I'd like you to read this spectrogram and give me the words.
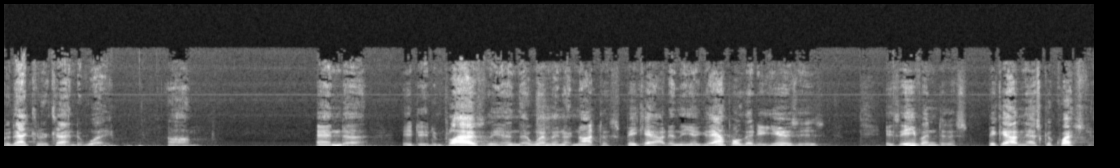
vernacular kind of way. Um, and uh, it, it, implies then that women are not to speak out. And the example that he uses is even to speak out and ask a question.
